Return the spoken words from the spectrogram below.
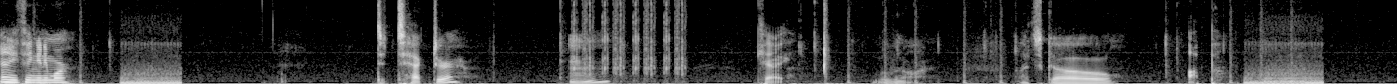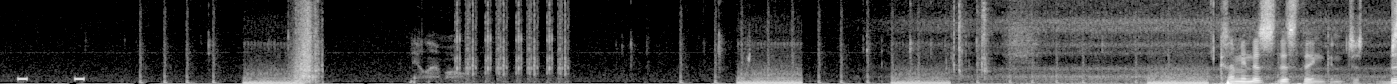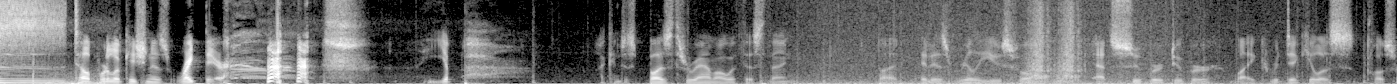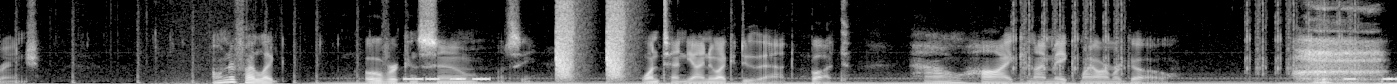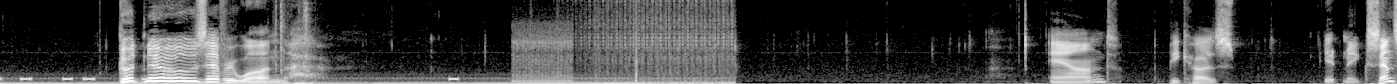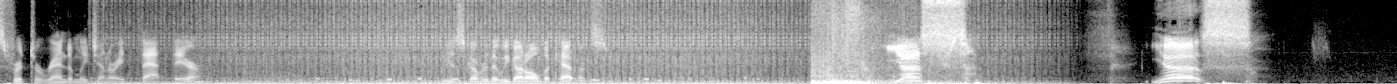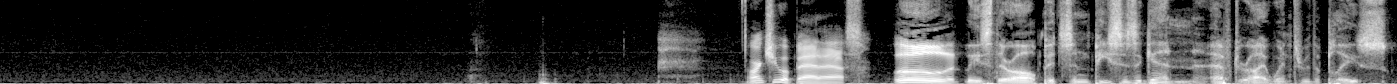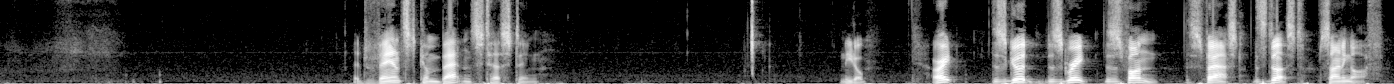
anything anymore. Detector. Mm. Okay. Moving on. Let's go up. Nail ammo. Cause I mean this this thing can just bzzz, teleport location is right there. yep. I can just buzz through ammo with this thing. But it is really useful at super duper like ridiculous close range. I wonder if I like over consume let's see. 110, yeah I knew I could do that, but how high can I make my armor go? Good news, everyone! And because it makes sense for it to randomly generate that there, we discover that we got all the cabinets. Yes! Yes! Aren't you a badass? Well, at least they're all bits and pieces again after I went through the place. Advanced combatants testing. Neato. Alright, this is good. This is great. This is fun. This is fast. This is Duzt. Signing off.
